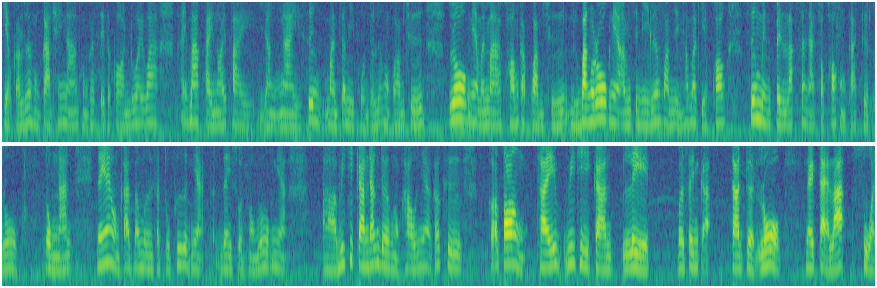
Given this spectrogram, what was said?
เกี่ยวกับเรื่องของการให้น้ำของเกษตรกรด้วยว่าให้มากไปน้อยไปอย่างไง ซึ่งมันจะมีผลต่อเรื่องของความชื้น โรคเนี่ยมันมาพร้อมกับความชื้น หรือบางโรคคเนี่ยมันจะมีเรื่องความเย็นเข้ามาเกี่ยวข้อง ซึ่งมันเป็นลักษณะเฉพาะของการเกิดโรคตรงนั้น ในแง่ของการประเมินศัตรูพืชเนี่ยในส่วนของโรคเนี่ยวิธีการดั้งเดิมของเขาเนี่ยก็คือก็ต้องใช้วิธีการเลทเปอร์เซ็นต์การเกิดโรคในแต่ละส่วน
